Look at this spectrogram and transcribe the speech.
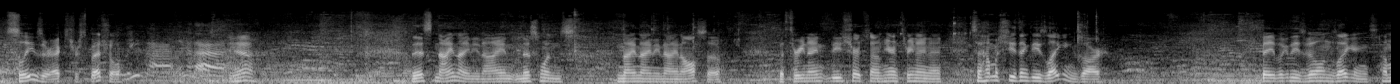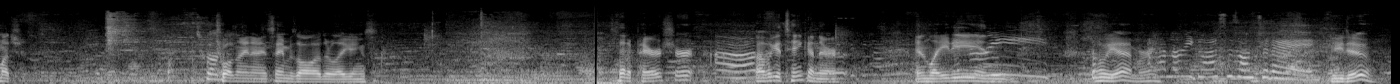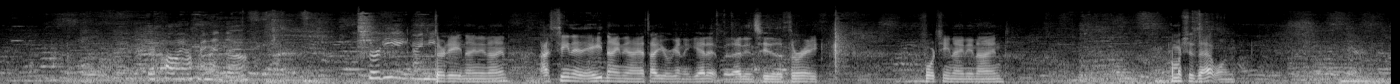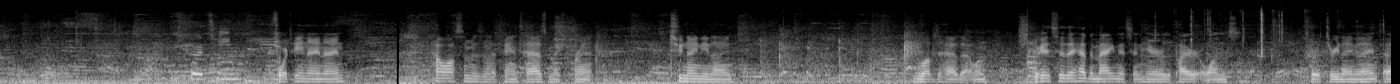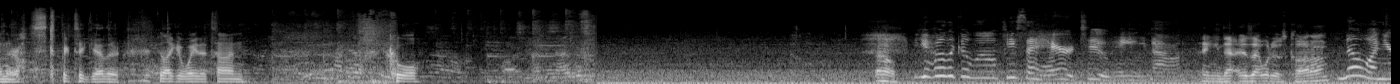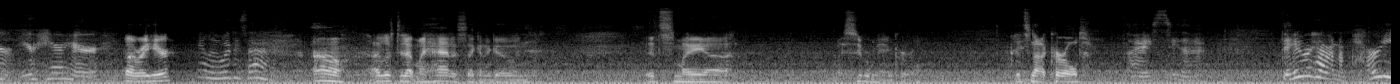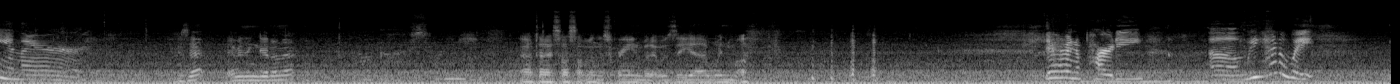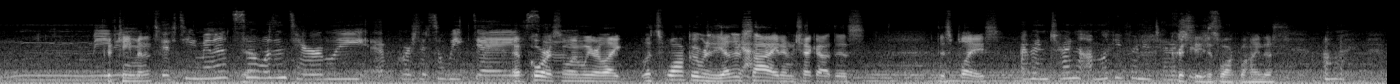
Sleeves are extra special. Look at that. Yeah. This $9.99 and this one's 9.99 also. The three nine these shirts down here, 3.99. So how much do you think these leggings are? Babe, look at these villains leggings. How much? 12.99. same as all other leggings. Is that a Paris shirt? Aww, oh, look at Tink in there. And Lady and... and oh yeah, Marie. I have Marie glasses on today. You do? They're falling off my head though. 38.99. 38.99. I seen it at eight ninety nine. I thought you were gonna get it, but I didn't see the three. Fourteen ninety nine. How much is that one? Fourteen. Fourteen ninety nine. How awesome is that Fantasmic print? Two ninety nine. Love to have that one. Okay, so they had the magnets in here, the pirate ones, for three ninety nine, and they're all stuck together. I feel like it weighed a ton. Cool. Oh, You have like a little piece of hair too hanging down. hanging down. Is that what it was caught on? No, on your your hair hair. Oh, right here. Haley, what is that? Oh, I lifted up my hat a second ago, and it's my uh, my Superman curl. It's I- not curled. I see that. They were having a party in there. Is that everything good on that? Oh gosh, what do you mean? I thought I saw something on the screen, but it was the uh, wind muff. They're having a party. Um, we had to wait mm, maybe 15 minutes? 15 minutes, so it wasn't terribly. Of course, it's a weekday. Of course, so when we were like, let's walk over to the other Yeah. side and check out this this place. I've been trying to. I'm looking for new tennis Christy shoes. just walked behind us. I'm,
